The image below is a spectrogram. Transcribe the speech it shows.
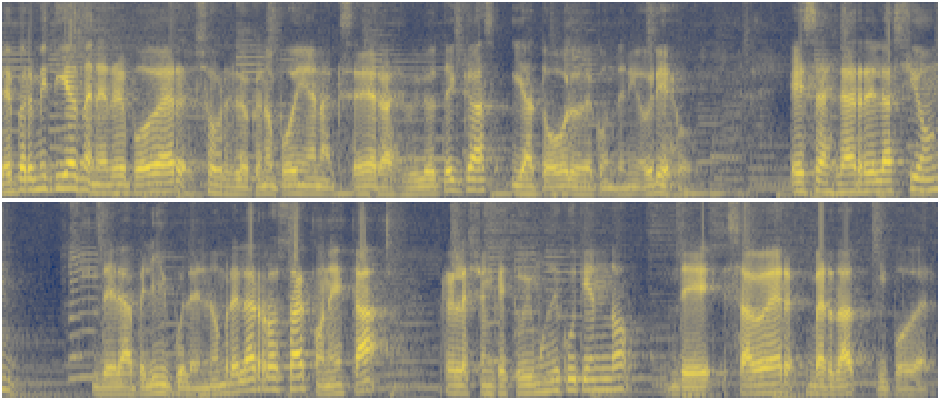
le permitía tener el poder sobre lo que no podían acceder a las bibliotecas y a todo lo de contenido griego. Esa es la relación de la película El nombre de la rosa con esta relación que estuvimos discutiendo de saber, verdad y poder.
